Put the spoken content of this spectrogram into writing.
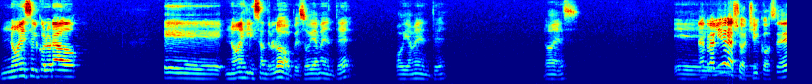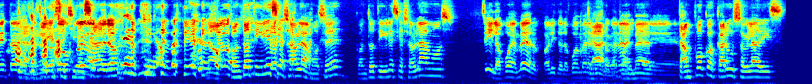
No es el Colorado. Eh, no es Lisandro López, obviamente. Obviamente. No es. Eh, En realidad era yo, chicos, ¿eh? Estábamos Claro, haciendo chino juego, pero... No, con Toti Iglesias ya hablamos, ¿eh? Con Toti Iglesias ya hablamos. Sí, lo pueden ver, Pablito, lo pueden ver Claro, en lo pueden ver. Eh, Tampoco es Caruso, Gladys.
